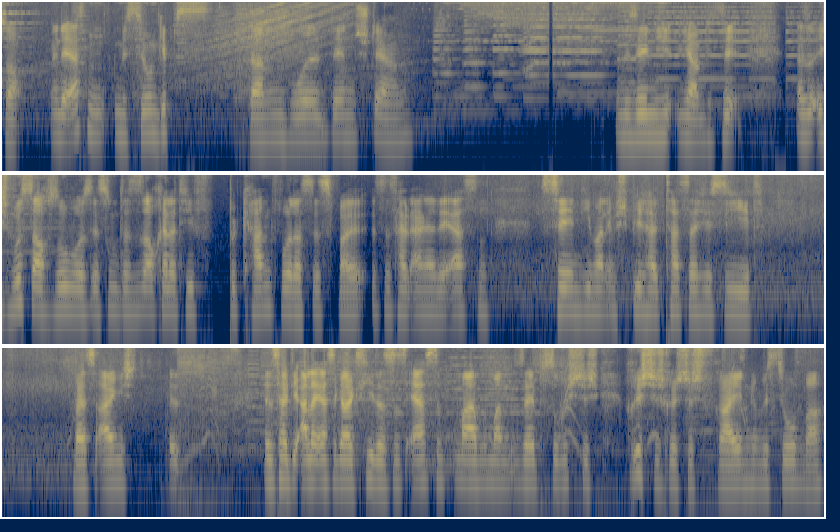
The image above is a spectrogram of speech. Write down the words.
So, in der ersten Mission gibt es dann wohl den Stern. Und wir sehen hier, ja, wir sehen, also ich wusste auch so, wo es ist und das ist auch relativ bekannt, wo das ist, weil es ist halt eine der ersten Szenen, die man im Spiel halt tatsächlich sieht. Weil es eigentlich, es ist halt die allererste Galaxie. Das ist das erste Mal, wo man selbst so richtig, richtig, richtig frei in der Mission war.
